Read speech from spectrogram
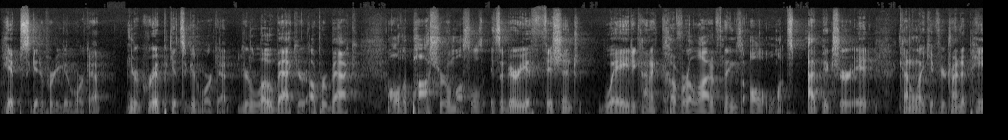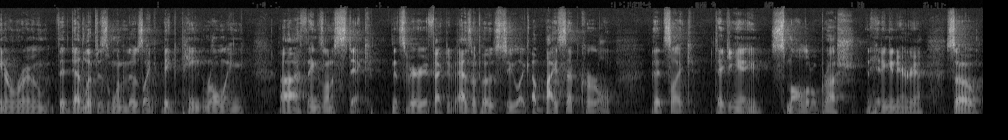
hips get a pretty good workout. Your grip gets a good workout. Your low back, your upper back, all the postural muscles. It's a very efficient way to kind of cover a lot of things all at once. I picture it kind of like if you're trying to paint a room, the deadlift is one of those like big paint rolling uh, things on a stick. It's very effective as opposed to like a bicep curl that's like taking a small little brush and hitting an area. So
